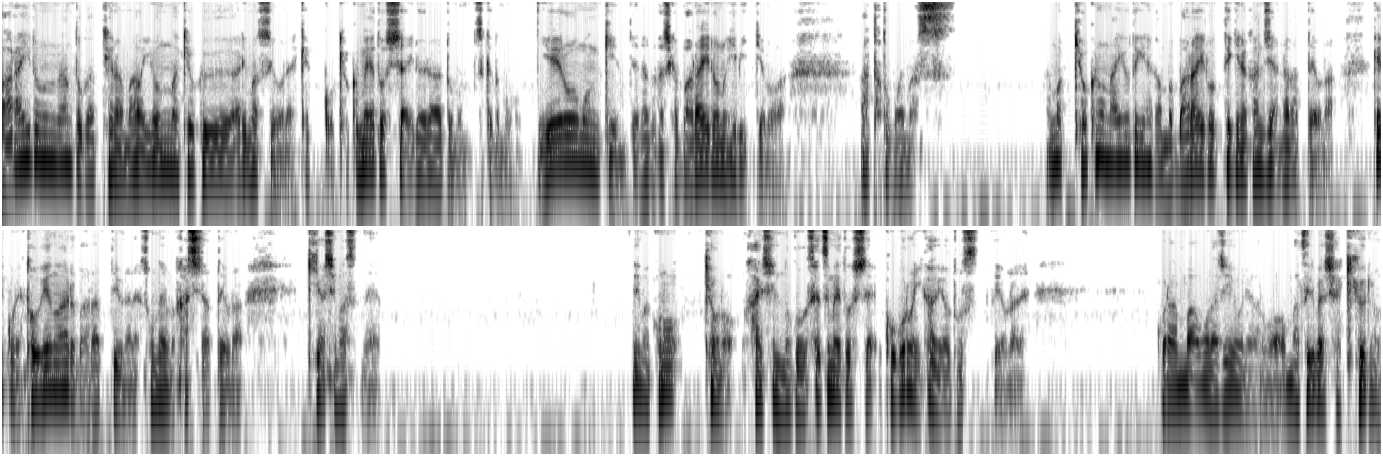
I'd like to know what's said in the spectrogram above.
バラ色のなんとかっていうのは、まあいろんな曲ありますよね。結構曲名としてはいろいろあると思うんですけども、イエローモンキーってなんか確かバラ色の日々っていうのはあったと思います。あんま曲の内容的なんかあんまバラ色的な感じじゃなかったような、結構ね、トゲのあるバラっていうようなね、そんなような歌詞だったような気がしますね。で、まあ、この今日の配信のこう説明として、心に影を落とすっていうようなね、これはまあ同じように、あの、祭り橋が聞こえるの、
